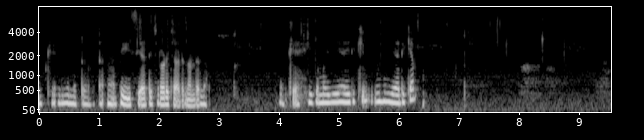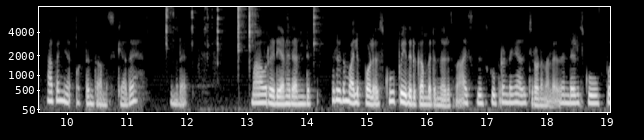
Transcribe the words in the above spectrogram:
ഓക്കെ എന്നിട്ട് ആ അപ്പോൾ ഈസി ആയിട്ട് ഇച്ചിരി കൂടെ ചാടുന്നുണ്ടല്ലോ. ഓക്കെ ഇത് മതിയായിരിക്കും എന്ന് വിചാരിക്കാം. അപ്പം ഞാൻ ഒട്ടും താമസിക്കാതെ നമ്മുടെ മാവ് റെഡിയാണ് രണ്ട് ഒരു ഒരുവിധം വലിപ്പമുള്ള സ്കൂപ്പ് ചെയ്തെടുക്കാൻ പറ്റുന്ന ഒരു ഐസ്ക്രീം സ്കൂപ്പർ ഉണ്ടെങ്കിൽ അത് ഇച്ചിരി നല്ലത്. എന്റെ ഒരു സ്കൂപ്പ്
